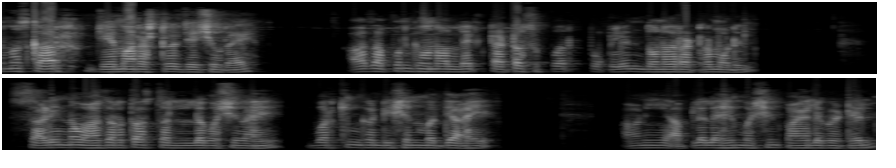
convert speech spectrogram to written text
नमस्कार जय महाराष्ट्र जय शिवराय. आज आपण घेऊन आलो एक टाटा सुपर पोकलेन दोन हजार अठरा मॉडेल साडे नऊ हजार तास चाललेलं मशीन आहे. वर्किंग कंडिशनमध्ये आहे. आणि आपल्याला हे मशीन पाहायला भेटेल.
